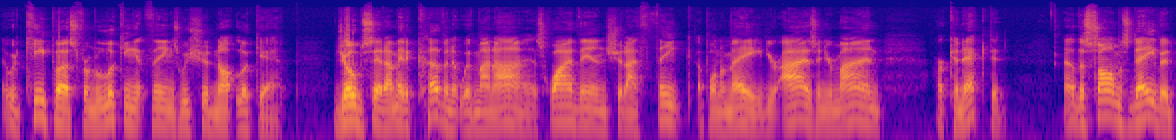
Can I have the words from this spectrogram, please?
That would keep us from looking at things we should not look at. Job said, I made a covenant with mine eyes. Why then should I think upon a maid? Your eyes and your mind are connected. Uh, the psalmist David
